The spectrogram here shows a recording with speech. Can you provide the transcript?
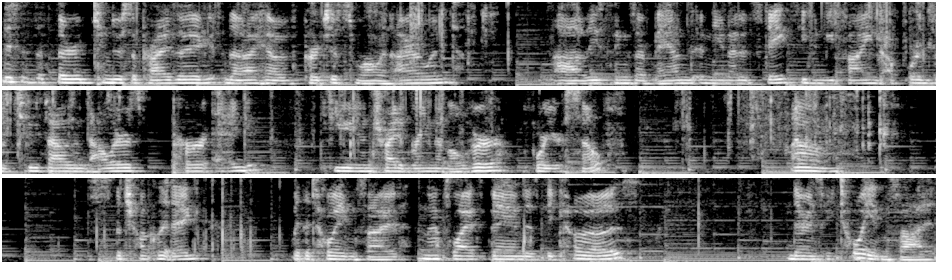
This is the third Kinder Surprise egg that I have purchased while in Ireland. Uh, these things are banned in the United States. You can be fined upwards of $2,000 per egg if you even try to bring them over for yourself. Um, it's just a chocolate egg with a toy inside, and that's why it's banned is because there is a toy inside.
